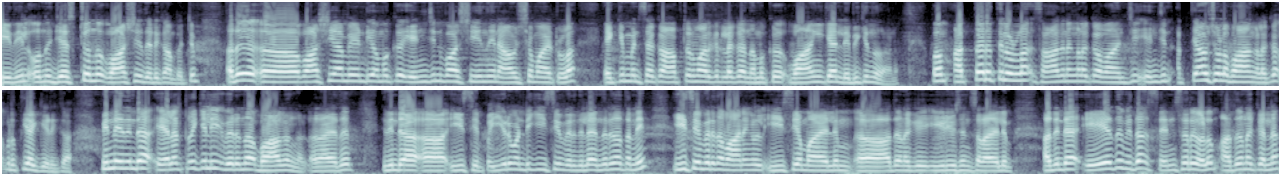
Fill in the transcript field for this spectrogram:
രീതിയിൽ ഒന്ന് ജസ്റ്റ് ഒന്ന് വാഷ് ചെയ്തെടുക്കാൻ പറ്റും. അത് വാഷ് ചെയ്യാൻ വേണ്ടി നമുക്ക് എഞ്ചിൻ വാഷ് ചെയ്യുന്നതിന് ആവശ്യമായിട്ടുള്ള എക്യുപ്മെന്റ്സ് ഒക്കെ ആഫ്റ്റർ മാർക്കറ്റിലൊക്കെ നമുക്ക് വാങ്ങിക്കാൻ ലഭിക്കുന്നതാണ്. അപ്പം അത്തരത്തിലുള്ള സാധനങ്ങളൊക്കെ വാങ്ങിച്ച് എഞ്ചിൻ അത്യാവശ്യമുള്ള ഭാഗങ്ങളൊക്കെ വൃത്തിയാക്കി എടുക്കുക പിന്നെ ഇതിന്റെ ഇലക്ട്രിക്കലി വരുന്ന ഭാഗങ്ങൾ അതായത് ഇതിന്റെ ഇ സി എം ഇപ്പോൾ ഈ ഒരു വണ്ടിക്ക് ഇ സി എം വരുന്നില്ല. എന്നിരുന്നാൽ തന്നെ ഇ സി എം വരുന്ന വാഹനങ്ങൾ ഇ സി എം ആയാലും അത് കണക്ക് ഇ ഡി സെൻസർ ആയാലും അതിന്റെ ഏതുവിധ സെൻസറുകളും അത് കണക്ക് തന്നെ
